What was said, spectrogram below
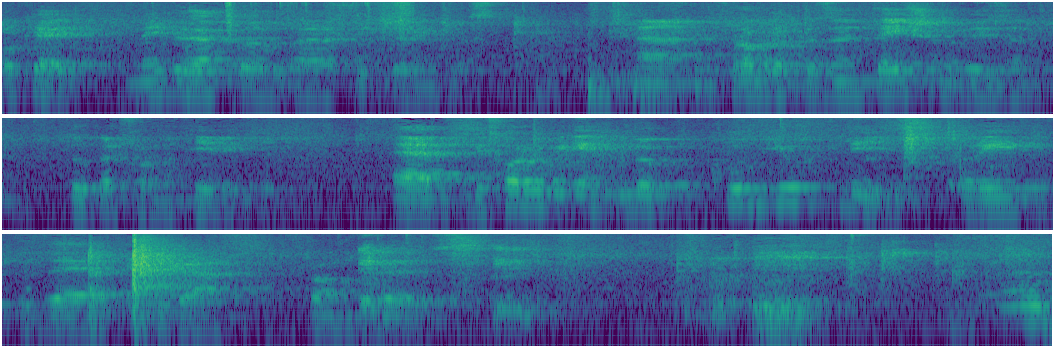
okay, maybe that will uh, pique your interest. Um, from representationalism to performativity. Uh, before we begin, look, could you please read the epigraph from Deleuze? Um,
